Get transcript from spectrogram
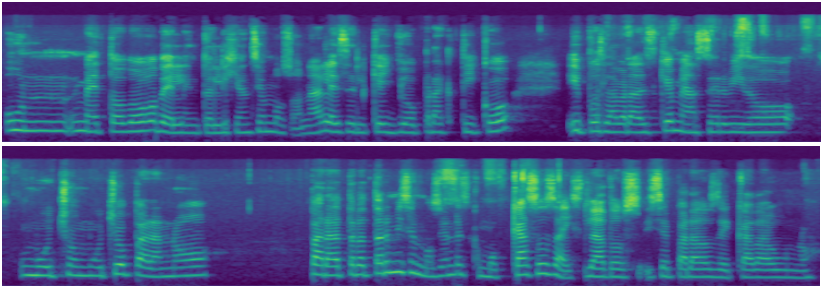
un método de la inteligencia emocional, es el que yo practico y pues la verdad es que me ha servido mucho, mucho para no, para tratar mis emociones como casos aislados y separados de cada uno.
